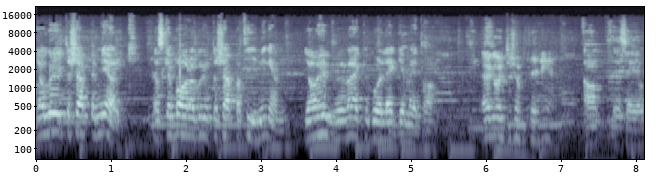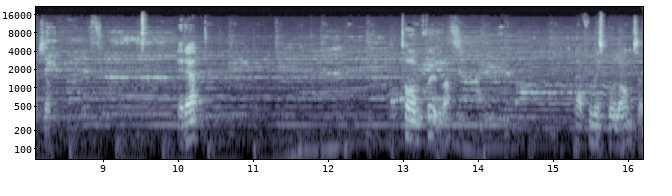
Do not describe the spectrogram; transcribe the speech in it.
Jag går ut och köper mjölk. Jag ska bara gå ut och köpa tidningen. Jag har huvudvärk och går och lägger mig ett tag. Jag går ut och köper tidningen. Ja, det säger jag också. Det är rätt. 12-7 va? Det här får vi spola om sen.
